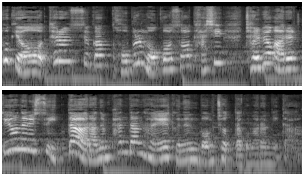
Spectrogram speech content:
혹여 테런스가 겁을 먹어서 다시 절벽 아래를 뛰어내릴 수 있다라는 판단하에 그는 멈췄다고 말합니다.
